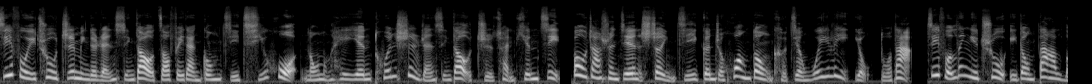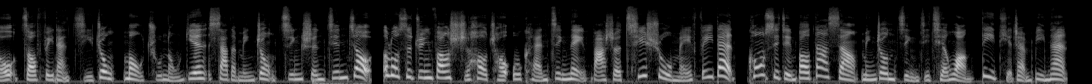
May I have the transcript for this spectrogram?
基辅一处知名的人行道遭飞弹攻击起火，浓浓黑烟吞噬人行道，直窜天际。爆炸瞬间，摄影机跟着晃动，可见威力有多大。基辅另一处一栋大楼遭飞弹击中，冒出浓烟，吓得民众惊声尖叫。俄罗斯军方十号朝乌克兰境内发射七十五枚飞弹，空袭警报大响，民众紧急前往地铁站避难。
